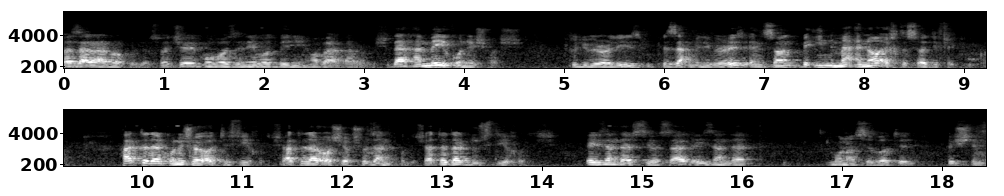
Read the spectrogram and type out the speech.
و ضررها کجاست و چه موازنه باید بین اینها برقرار بشه. در همه کنش هاش تو لیبرالیزم به زعم لیبرالیزم انسان به این معنا اقتصادی فکر می‌کنه. حتی در کنش های عاطفی خودش حتی در عاشق شدن خودش حتی در دوستی خودش. ایضا در سیاست ایضا در مناسبات اجتماعی.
